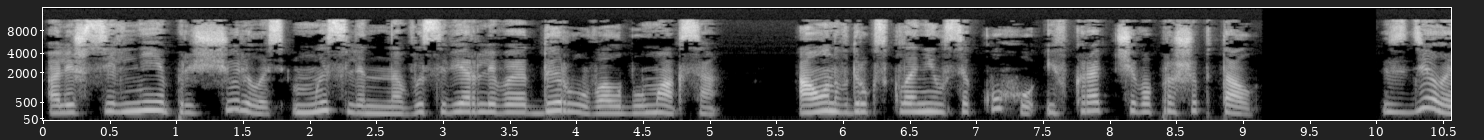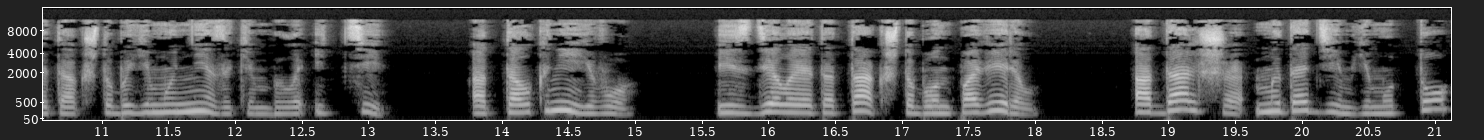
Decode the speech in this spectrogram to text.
а лишь сильнее прищурилась, мысленно высверливая дыру во лбу Макса. А он вдруг склонился к уху и вкратчиво прошептал. «Сделай так, чтобы ему не за кем было идти. Оттолкни его. И сделай это так, чтобы он поверил. А дальше мы дадим ему то,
